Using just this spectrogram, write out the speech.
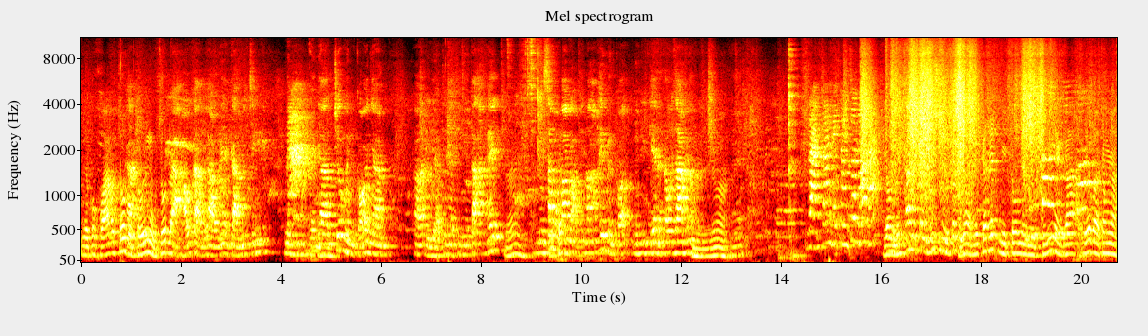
Giờ có khóa có chốt rồi tối ngủ chốt cả lại áo cả gạo này cả mình chính mình. Ở nhà trước mình có nhà à, để để thế này thì người ta ăn hết. Đấy. Mình xong một bao gạo thì nó ăn hết mình có mình đi tiền ở đâu ra nữa. Ừ, đúng rồi. Vàng can này cầm cho nó rồi mới rồi mới cất hết mì tôm này mì chính này gạo hết vào trong nhà.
